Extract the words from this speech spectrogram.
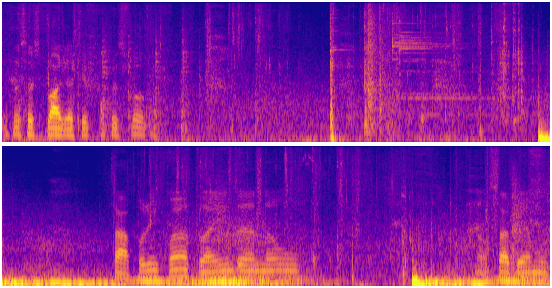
Deixa eu se explode aqui com esse fogo. Tá, por enquanto ainda não não sabemos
